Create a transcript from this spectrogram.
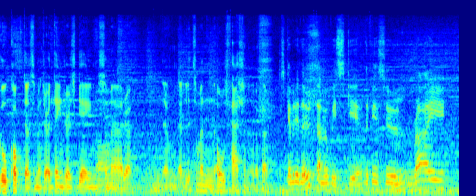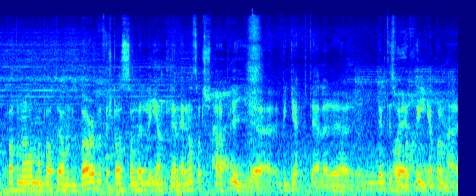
god cocktail som heter A Dangerous Game som är eh, lite som en Old Fashion ungefär. Ska vi reda ut det här med whisky? Det finns ju Mm. rye, pratar man om. Man pratar om bourbon förstås, som väl egentligen... Är det någon sorts paraplybegrepp det, eller? eh, Det är lite svårt Oj. att skilja på de här.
